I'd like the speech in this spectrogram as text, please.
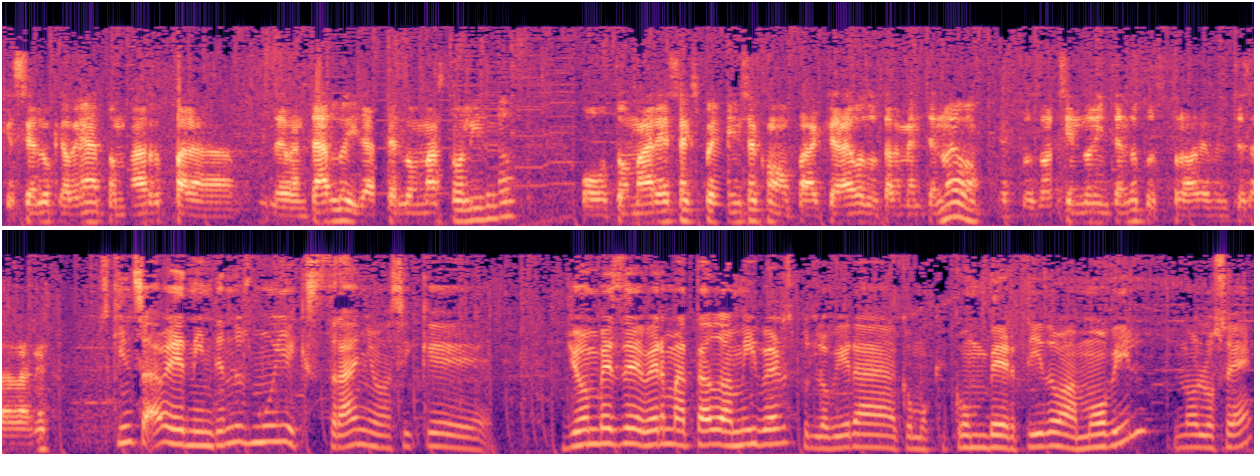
que sea lo que vayan a tomar para levantarlo y hacerlo más sólido, o tomar esa experiencia como para crear algo totalmente nuevo. Pues siendo Nintendo, pues probablemente se hagan esto. Pues quién sabe, Nintendo es muy extraño, así que yo en vez de haber matado a Miiverse, pues lo hubiera como que convertido a móvil, no lo sé.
